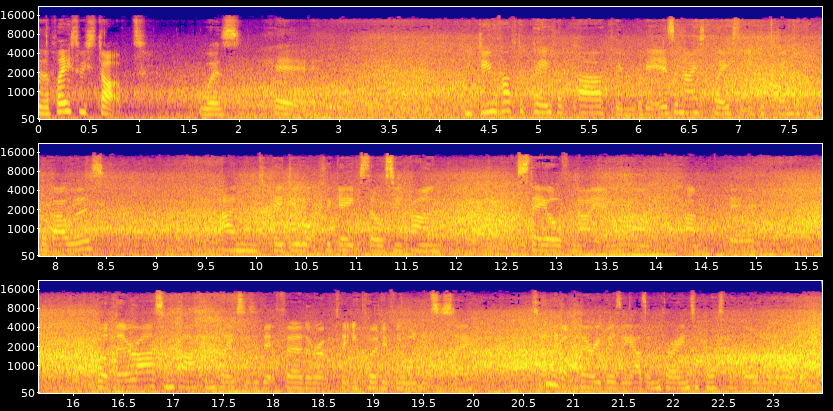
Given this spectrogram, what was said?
So the place we stopped was here. You do have to pay for parking, but it is a nice place that you could spend a couple of hours. And they do lock the gates though, so you can't stay overnight and you can't camp here. But there are some parking places a bit further up that you could if you wanted to stay. It's only got very busy as I'm trying to cross back over the road.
